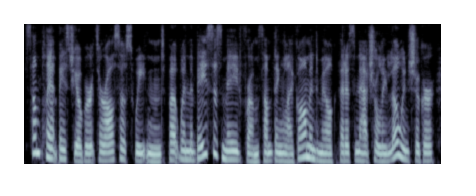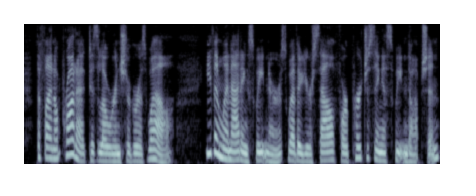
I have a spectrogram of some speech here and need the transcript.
Some plant based yogurts are also sweetened, but when the base is made from something like almond milk that is naturally low in sugar, the final product is lower in sugar as well. Even when adding sweeteners, whether yourself or purchasing a sweetened option,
